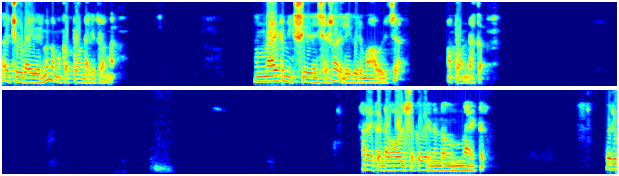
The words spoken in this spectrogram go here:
അത് ചൂടായി വരുമ്പോൾ നമുക്കപ്പം ഉണ്ടാക്കി തുടങ്ങാം. നന്നായിട്ട് മിക്സ് ചെയ്തതിന് ശേഷം അതിലേക്ക് ഒരു മാവ് ഒഴിച്ച് അപ്പം ഉണ്ടാക്കാം. നിറയെ കണ്ട ഹോൾസ് ഒക്കെ വരുന്നുണ്ട് നന്നായിട്ട്? ഒരു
